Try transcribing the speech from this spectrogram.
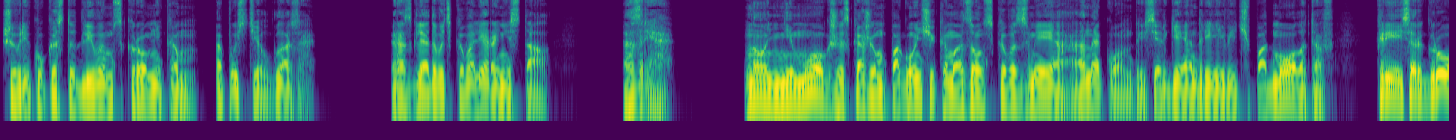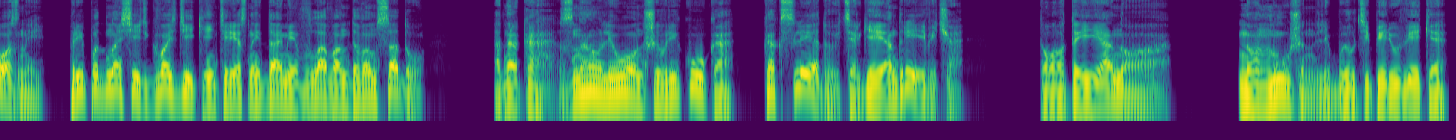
Шеврикука стыдливым скромником опустил глаза. Разглядывать кавалера не стал. А зря. Но не мог же, скажем, погонщик амазонского змея Анаконды Сергей Андреевич Подмолотов, крейсер «Грозный», преподносить гвоздики интересной даме в лавандовом саду. Однако знал ли он Шеврикука как следует Сергея Андреевича? То-то и оно. Но нужен ли был теперь у веке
